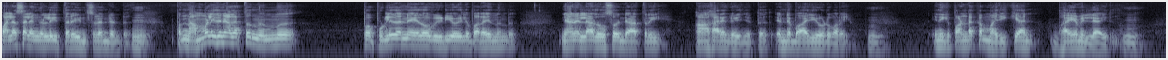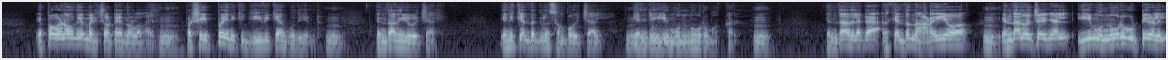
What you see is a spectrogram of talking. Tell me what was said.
പല സ്ഥലങ്ങളിലും ഇത്തരം ഇൻസിഡന്റ് ഉണ്ട്. അപ്പം നമ്മൾ ഇതിനകത്ത് നിന്ന് ഇപ്പോൾ പുള്ളി തന്നെ ഏതോ വീഡിയോയിൽ പറയുന്നുണ്ട് ഞാൻ എല്ലാ ദിവസവും രാത്രി ആഹാരം കഴിഞ്ഞിട്ട് എന്റെ ഭാര്യയോട് പറയും എനിക്ക് പണ്ടൊക്കെ മരിക്കാൻ ഭയമില്ലായിരുന്നു. എപ്പോൾ വേണമെങ്കിലും മരിച്ചോട്ടെ എന്നുള്ളതായിരുന്നു. പക്ഷേ ഇപ്പോൾ എനിക്ക് ജീവിക്കാൻ കൊതിയുണ്ട്. എന്താണെന്ന് ചോദിച്ചാൽ എനിക്കെന്തെങ്കിലും സംഭവിച്ചാൽ എന്റെ ഈ മുന്നൂറ് മക്കൾ. എന്താ അതിലൊക്കെ അതൊക്കെ എന്ത് നാടകീയോ എന്താന്ന് വെച്ച് കഴിഞ്ഞാൽ ഈ മുന്നൂറ് കുട്ടികളിൽ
